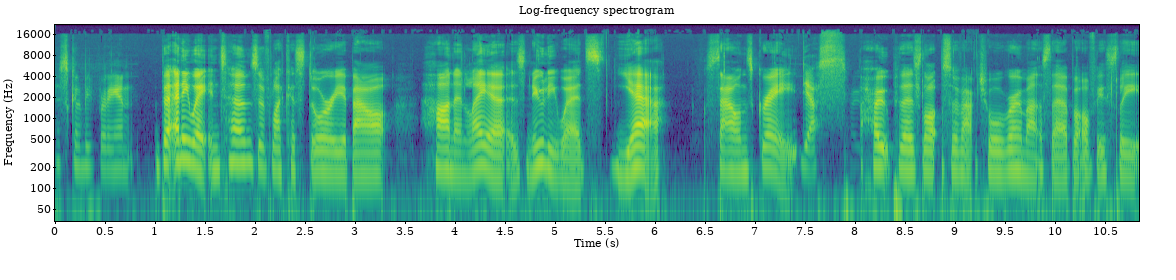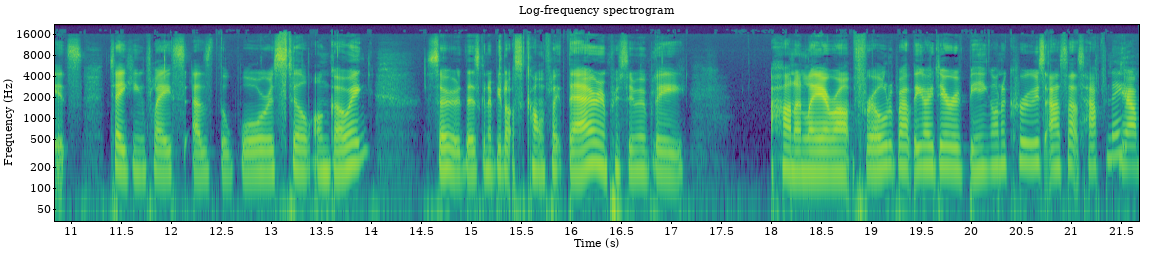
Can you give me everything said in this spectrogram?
It's going to be brilliant. But anyway, in terms of like a story about Han and Leia as newlyweds, yeah, sounds great. Yes. I hope there's lots of actual romance there, but obviously it's taking place as the war is still ongoing. So there's going to be lots of conflict there, and presumably Han and Leia aren't thrilled about the idea of being on a cruise as that's happening. Yeah.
